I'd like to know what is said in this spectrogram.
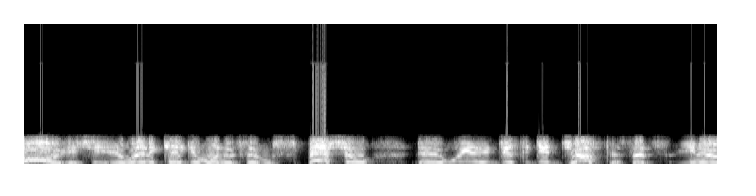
Oh, is she Elena Kagan wanted something special? We just to get justice. That's you know,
